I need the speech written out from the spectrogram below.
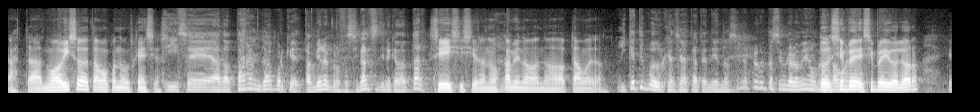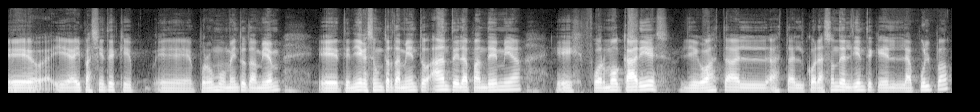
hasta nuevo aviso estamos con urgencias. ¿Y se adaptaron ya? Porque también el profesional se tiene que adaptar. Sí, sí, sí, a los nuevos ah. cambios nos, adaptamos ya. ¿Y qué tipo de urgencias está atendiendo? Si me pregunta siempre lo mismo. siempre, siempre hay dolor. Eh, hay pacientes que eh, por un momento también eh, tenía que hacer un tratamiento antes de la pandemia. formó caries, llegó hasta el, hasta el corazón del diente, que es la pulpa,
